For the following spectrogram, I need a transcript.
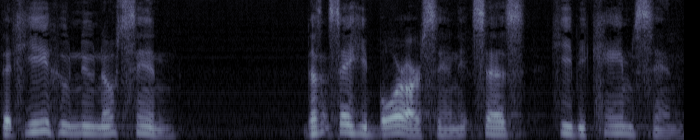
that he who knew no sin doesn't say he bore our sin, it says he became sin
